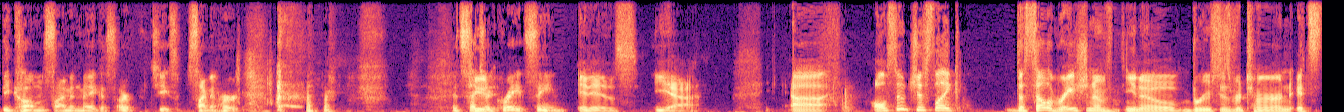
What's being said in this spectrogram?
become Simon Magus or geez Simon Hurt. it's such a great scene. It is. Yeah. Uh also just like the celebration of, you know, Bruce's return, it's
